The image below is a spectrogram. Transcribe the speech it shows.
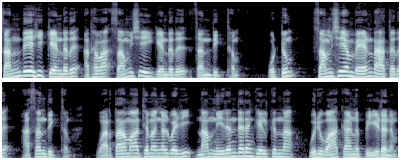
സന്ദേഹിക്കേണ്ടത് അഥവാ സംശയിക്കേണ്ടത് സന്ദിഗ്ധം ഒട്ടും സംശയം വേണ്ടാത്തത് അസന്ദിഗ്ധം വാർത്താമാധ്യമങ്ങൾ വഴി നാം നിരന്തരം കേൾക്കുന്ന ഒരു വാക്കാണ് പീഡനം.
